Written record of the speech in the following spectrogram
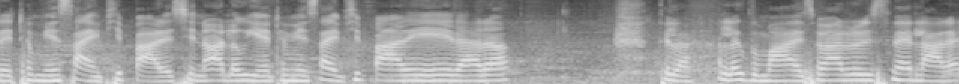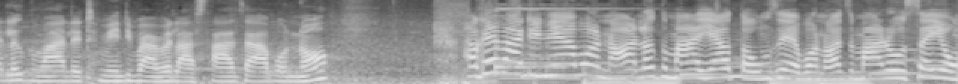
တဲ့ထမင်းဆိုင်ဖြစ်ပါတယ်ရှင်နော်အလုတ်ရင်ထမင်းဆိုင်ဖြစ်ပါတယ်ဒါတော့ဒီလားအလုတ်သမားရဲ့ကျွန်တော်တို့စနေလာတဲ့အလုတ်သမားလည်းထမင်းဒီမှာပဲလာစားကြပေါ့နော်ဟုတ်ကဲ့ပါဒီနေ့ကပေါ့နော်အလုပ်သမားအယောက်30ပေါ့နော်ကျမတို့စိတ်ယုံ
